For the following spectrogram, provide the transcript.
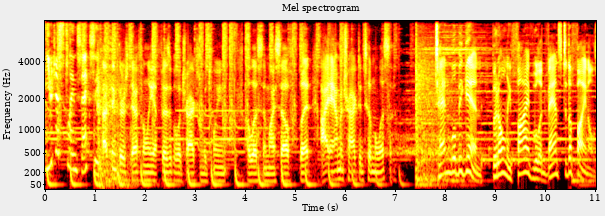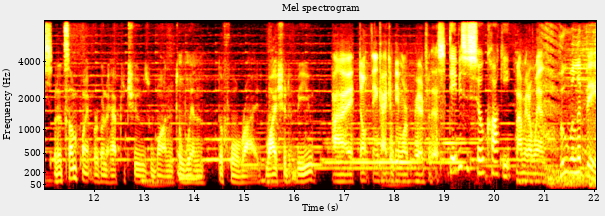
you're just plain sexy. I think there's definitely a physical attraction between Alyssa and myself, but I am attracted to Melissa. 10 will begin, but only five will advance to the finals. But at some point, we're going to have to choose one to mm-hmm. win the full ride. Why should it be you? I don't think I can be more prepared for this. Davies is so cocky. I'm gonna win. Who will it be?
